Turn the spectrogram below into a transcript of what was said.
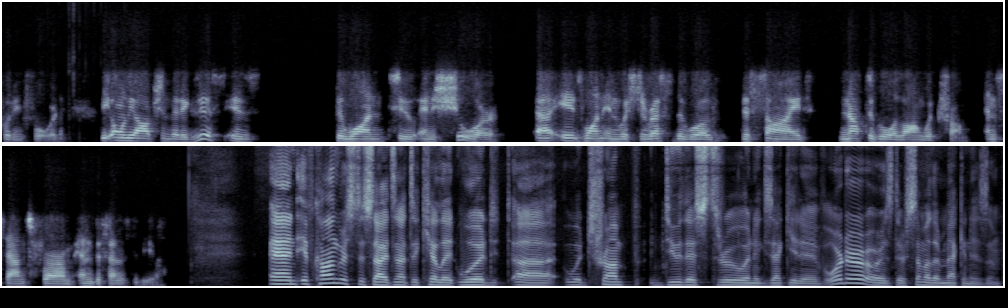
putting forward. The only option that exists is the one to ensure uh, is one in which the rest of the world decides not to go along with Trump and stands firm and defends the deal. And if Congress decides not to kill it, would uh, would Trump do this through an executive order, or is there some other mechanism?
